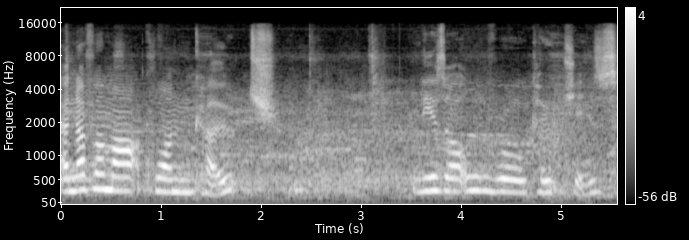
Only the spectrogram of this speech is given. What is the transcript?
another Mark 1 coach. These are all Royal coaches.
